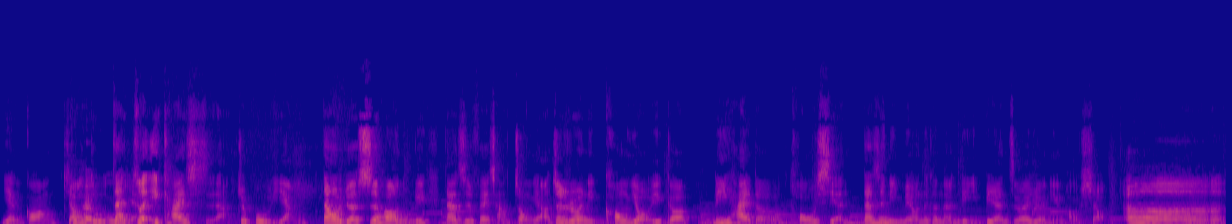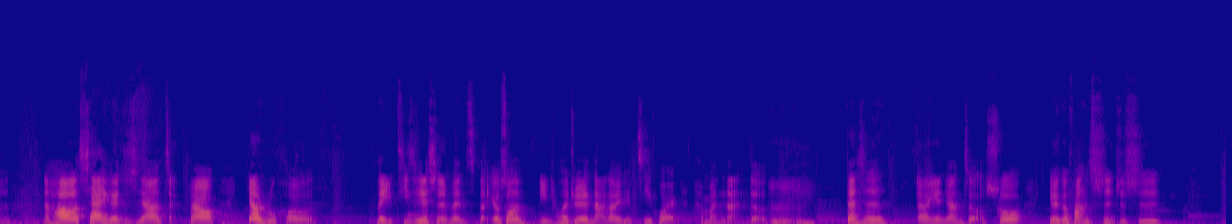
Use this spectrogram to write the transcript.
眼光角度在最一开始啊就不一样。但我觉得事后努力当然是非常重要。就如果你空有一个厉害的头衔，但是你没有那个能力，别人只会觉得你很好笑。嗯嗯嗯嗯。然后下一个就是要讲到要如何累积这些身份资本。有时候你会觉得拿到一个机会还蛮难的，嗯。但是呃，演讲者说有一个方式就是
